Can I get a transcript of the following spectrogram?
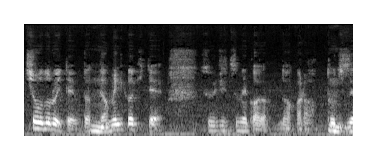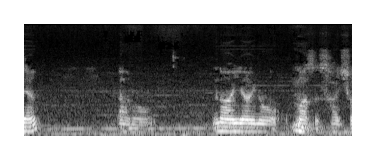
ちゃ驚いたよ。だっうん。てアメリカ来て、数日目かだから、突然、あの、ナイナイの、まず最初、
